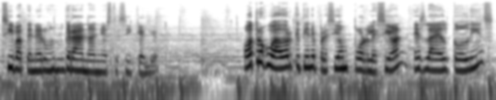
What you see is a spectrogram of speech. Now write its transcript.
sí va a tener un gran año este Zeke Elliott. Otro jugador que tiene presión por lesión es Lyle Collins.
